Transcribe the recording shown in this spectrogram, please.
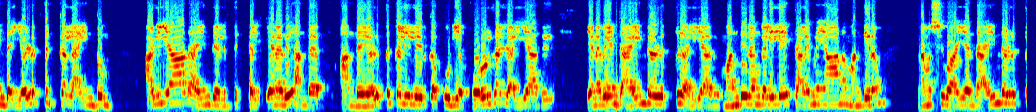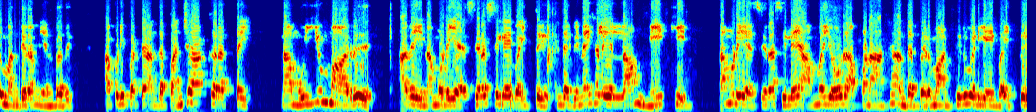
இந்த எழுத்துக்கள் ஐந்தும் அழியாத ஐந்து எழுத்துக்கள். எனவே அந்த அந்த எழுத்துக்களில் இருக்கக்கூடிய பொருள்கள் அழியாது. எனவே இந்த ஐந்தெழுத்து அழியாது. மந்திரங்களிலே தலைமையான மந்திரம் நமசிவாய அந்த ஐந்தெழுத்து மந்திரம் என்பது. அப்படிப்பட்ட அந்த பஞ்சாக்கரத்தை நாம் உய்யுமாறு அதை நம்முடைய சிரசிலே வைத்து இந்த வினைகளை எல்லாம் நீக்கி நம்முடைய சிரசிலே அம்மையோடு அப்பனாக அந்த பெருமான் திருவடியை வைத்து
